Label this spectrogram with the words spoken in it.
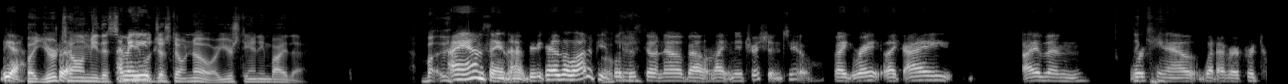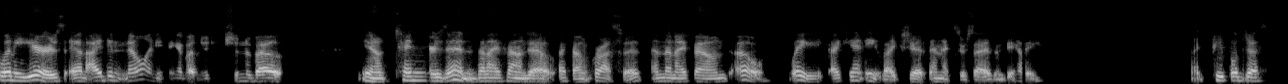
Yeah, But you're Correct. telling me that I some mean, people just don't know, or you're standing by that. But uh, I am saying that because a lot of people Okay. just don't know about like nutrition too. Like right, like I I've been working out whatever for 20 years and I didn't know anything about nutrition about you know 10 years in then I found out I found CrossFit and then I found oh wait I can't eat like shit and exercise and be happy. Like people just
